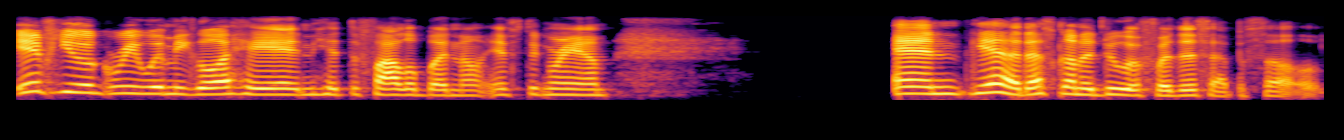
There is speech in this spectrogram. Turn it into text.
If you agree with me, go ahead and hit the follow button on Instagram. And yeah, that's going to do it for this episode.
